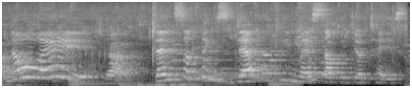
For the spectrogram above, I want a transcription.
No way! God. Then something's definitely messed up with your taste.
